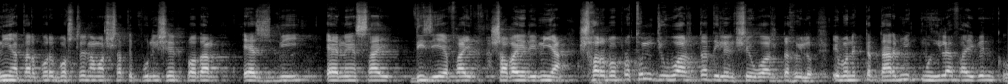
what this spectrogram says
নিয়ে তারপরে বসলেন আমার সাথে পুলিশের প্রধান এসবি এনএসআই ডিজিএফআই সবাই নিয়া। সর্বপ্রথম যে ওয়াজটা দিলেন সে ওয়াজটা হইল এবং একটা ধার্মিক মহিলা পাইবেন কো?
